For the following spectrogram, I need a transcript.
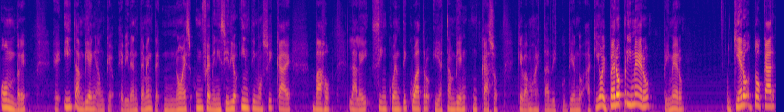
hombre. Eh, y también, aunque evidentemente no es un feminicidio íntimo, sí cae bajo la ley 54 y es también un caso que vamos a estar discutiendo aquí hoy. Pero primero, primero, quiero tocar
